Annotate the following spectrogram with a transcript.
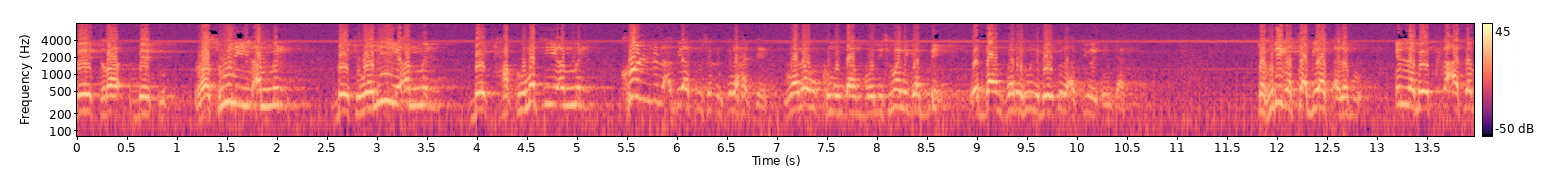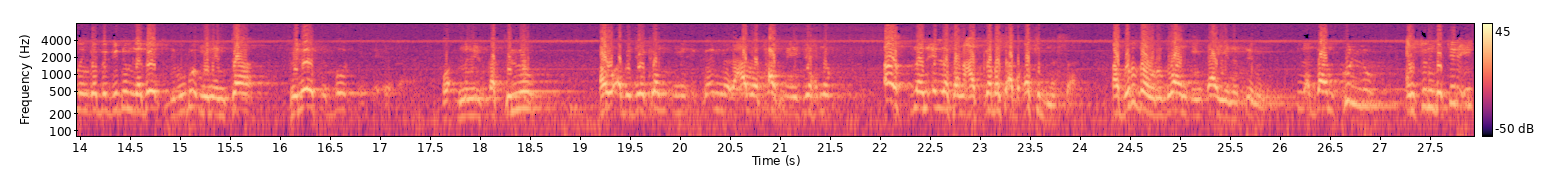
بيت بيت رسولي الامر بيت ولي الامر بيت حكومتي الامر كل الأبيات مثل انت لحد ولو كومندان بوليس ما لقبي يدان فريه من بيته الاسير الانجاز تفريق الابيات الابو إلا بيت قعت من قبل قدم لبيت من انت فليت من يقتلوه أو ابدا كان كان العبد حاسم إحنا أصلا إلا صنعتك بس أبغى تبنى الساعة ابرده ورضوان انتاي نسيمني القدام كله أنتم بترئي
